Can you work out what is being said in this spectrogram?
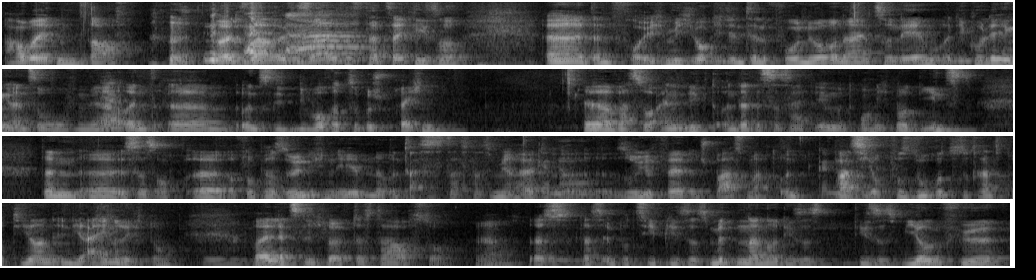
arbeiten darf, heute, sage, heute sage ich das tatsächlich so, äh, dann freue ich mich wirklich, den Telefonhörer einzunehmen und die Kollegen anzurufen ja? ja. und ähm, uns die, die, Woche zu besprechen, äh, was so anliegt. Und dann ist es halt eben auch nicht nur Dienst, dann äh, ist das auch äh, auf einer persönlichen Ebene und das ist das, was mir halt genau. äh, so gefällt und Spaß macht. Und genau. was ich auch versuche zu transportieren in die Einrichtung. Mhm. Weil letztlich läuft das da auch so. Ja? Dass, mhm. dass im Prinzip dieses Miteinander, dieses, dieses Wir-Gefühl,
